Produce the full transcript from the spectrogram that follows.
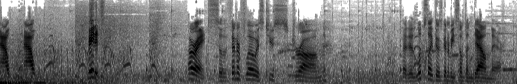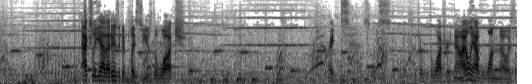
Ow, ow. Made it! Alright, so the thinner flow is too strong. But it looks like there's going to be something down there. Actually, yeah, that is a good place to use the watch. Right over the watch right now. I only have one, though, is the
